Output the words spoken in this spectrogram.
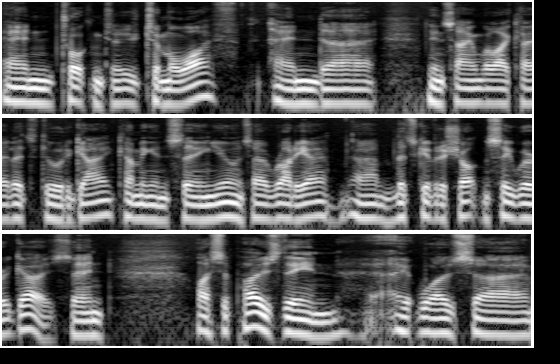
and talking to to my wife, and uh, then saying, "Well, okay, let's do it again." Coming and seeing you, and say, "Rightio, um, let's give it a shot and see where it goes." And I suppose then it was. Uh,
